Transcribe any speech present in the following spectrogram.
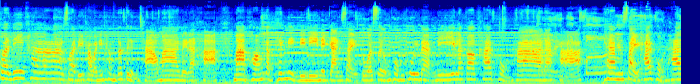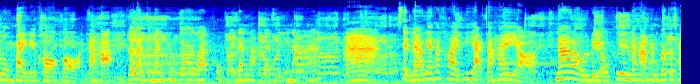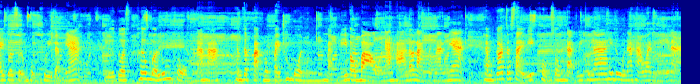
สวัสดีค่ะ สวัสดีค่ะ วันนี้แพมก็ตื่นเช้ามากเลยนะคะ มาพร้อมกับเทคนิคดีๆ ในการใส่ตัวเสริมผมทุยแบบนี้แล้วก็คาดผมผ้านะคะแพมใส่คาดผมผ้าลงไปในคอก่อนนะคะ แล้วหลังจากนั้นแพมก็รัดผมไว้ด้านหลังแบบนี้นะอ่าเสร็จแล้วเนี่ยถ้าใครที่อยากจะให้อ่าหน้าเราเรียวขึ้นนะคะ แพมก็จะใช้ตัวเสริมผมทุยแบบเนี้ย หรือตัวเพิ่มวอลลุ่มผมนะคะแพมจะปักลงไปข้างบนแบบนี้เบาๆนะคะ แล้วหลังจากนั้นเนี่ยแพมก็จะใส่วิกผมทรงดัดวิทูล่าให้ดูนะคะวันนี้นะ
